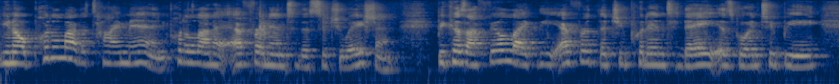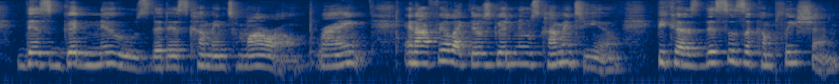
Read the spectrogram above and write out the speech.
You know, put a lot of time in, put a lot of effort into the situation because I feel like the effort that you put in today is going to be this good news that is coming tomorrow, right? And I feel like there's good news coming to you because this is a completion.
